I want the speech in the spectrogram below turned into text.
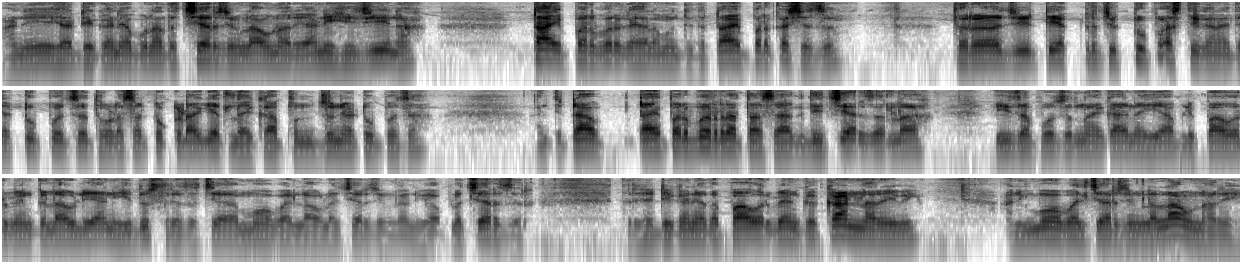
आणि ह्या ठिकाणी आपण आता चार्जिंग लावणार आहे. आणि ही जी आहे ना टायपर बरं घ्यायला म्हणते तर टायपर कशाचं? तर जी ट्रॅक्टरची टूप असते का नाही त्या टूपचं थोडासा तुकडा घेतला आहे का आपण जुन्या टूपचा. आणि ते टा टायपर बरं राहत असं. अगदी चार्जरला हिजा पोचत नाही काय नाही ही आपली पॉवर बँक लावली आणि ही दुसऱ्याचा च्या मोबाईल लावला चार्जिंगला आणि ही आपला चार्जर तर ह्या ठिकाणी आता पॉवर बँक काढणार आहे मी आणि मोबाईल चार्जिंगला लावणार आहे.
